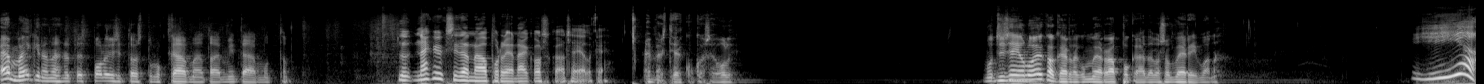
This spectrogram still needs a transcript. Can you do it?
En mä ikinä nähnyt, että poliisit olisi tullut käymään tai mitään, mutta L- Näkyykö sitä naapuria enää koskaan sen jälkeen? en mä tiedä, kuka se oli. Mutta siis ei ollut eka kerta, kun meidän rappukäytävässä on verivana. Joo.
